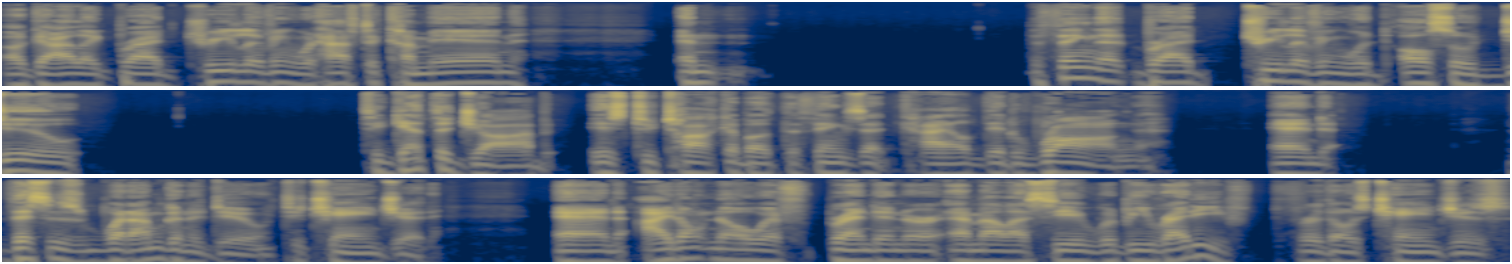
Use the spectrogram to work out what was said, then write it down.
a guy like Brad Treliving would have to come in. And the thing that Brad Treliving would also do to get the job is to talk about the things that Kyle did wrong. And this is what I'm going to do to change it. And I don't know if Brendan or MLSE would be ready for those changes.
